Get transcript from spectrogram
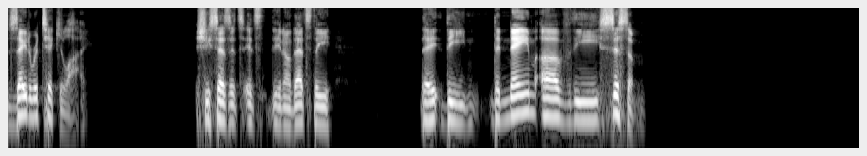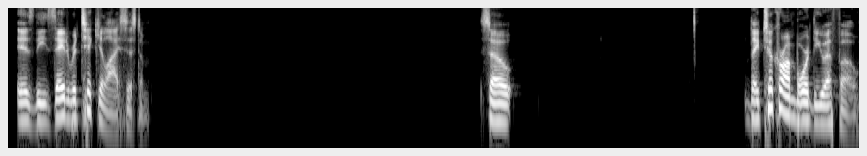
Zeta Reticuli. She says it's it's you know that's the the the the name of the system is the Zeta Reticuli system. So they took her on board the UFO,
